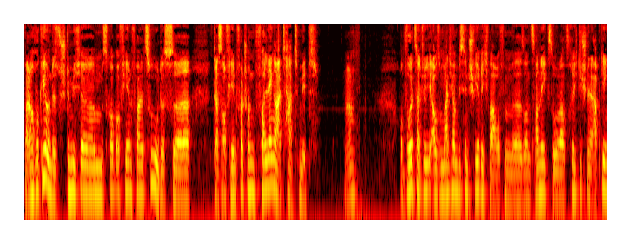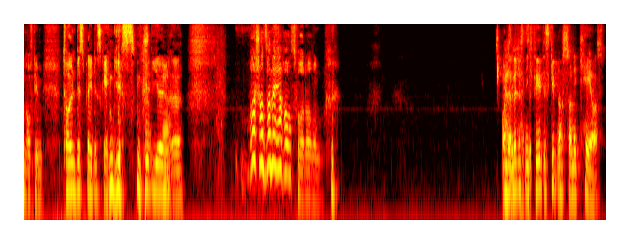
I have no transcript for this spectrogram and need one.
war noch okay und das stimme ich ähm, Scope auf jeden Fall zu, dass äh, das auf jeden Fall schon verlängert hat mit. Ne? Obwohl es natürlich auch so manchmal ein bisschen schwierig war, auf dem äh, so ein Sonic so das richtig schnell abging, auf dem tollen Display des Game Gears zu spielen. Ja. äh, war schon so eine Herausforderung. Und Also damit es nicht fehlt, es gibt noch Sonic Chaos.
